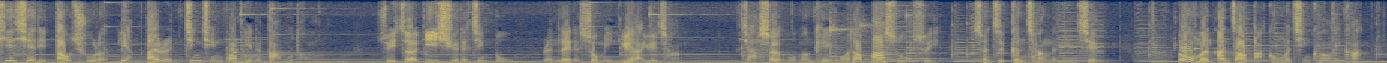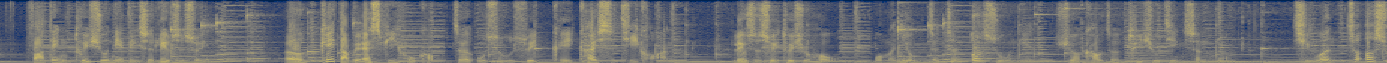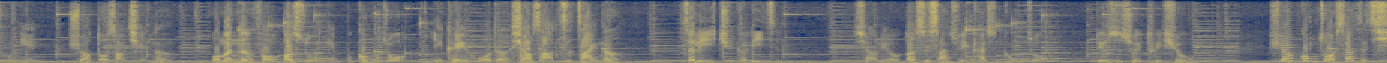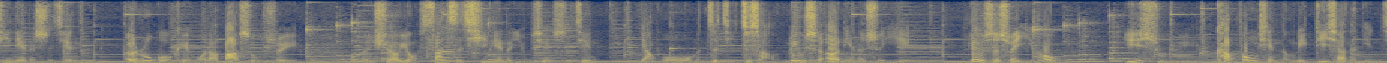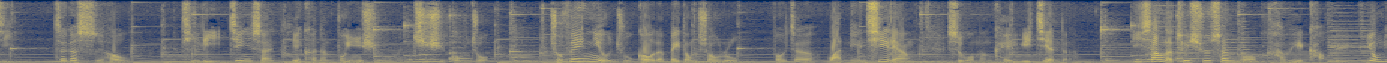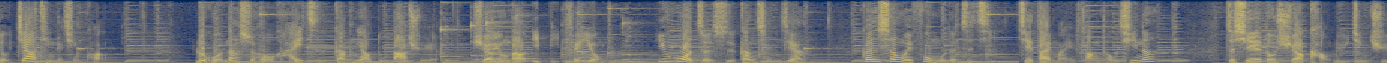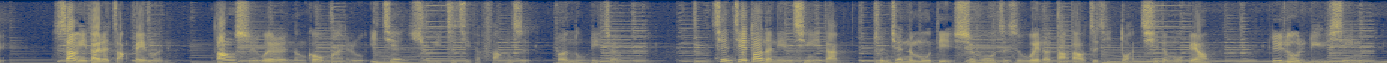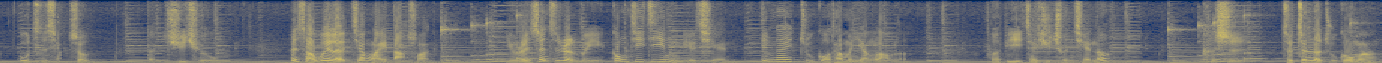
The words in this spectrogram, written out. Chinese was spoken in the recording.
贴切地道出了两代人金钱观念的大不同。随着医学的进步，人类的寿命越来越长。假设我们可以活到八十五岁，甚至更长的年限。而我们按照打工的情况来看，法定退休年龄是六十岁，而 KWSP 户口则五十五岁可以开始提款。六十岁退休后，我们有整整二十五年需要靠着退休金生活。请问这二十五年需要多少钱呢？我们能否二十五年不工作也可以活得潇洒自在呢？这里举个例子，小刘二十三岁开始工作，六十岁退休，需要工作三十七年的时间。而如果可以活到八十五岁，我们需要用三十七年的有限时间养活我们自己至少六十二年的岁月。六十岁以后已属于抗风险能力低下的年纪。这个时候，体力、精神也可能不允许我们继续工作，除非你有足够的被动收入，否则晚年凄凉是我们可以预见的。以上的退休生活还会考虑拥有家庭的情况。如果那时候孩子刚要读大学，需要用到一笔费用，又或者是刚成家，跟身为父母的自己借贷买房头期呢？这些都需要考虑进去。上一代的长辈们。当时为了能够买入一间属于自己的房子而努力着。现阶段的年轻一代存钱的目的似乎只是为了达到自己短期的目标，例如旅行、物质享受等需求，很少为了将来打算。有人甚至认为公积金里的钱应该足够他们养老了，何必再去存钱呢？可是这真的足够吗？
